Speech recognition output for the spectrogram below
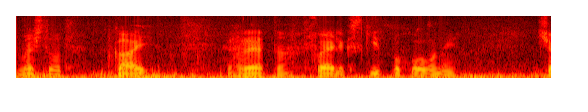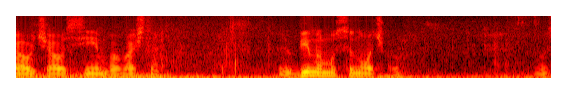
Бачите, от Кай, Грета, Фелікс, кіт похований, Чау-Чау Сімба, бачите? Любимому синочку. Ось.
